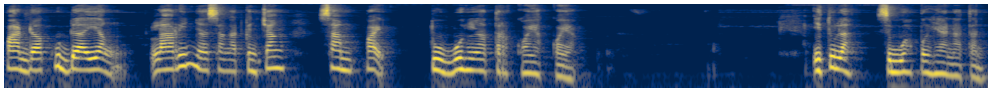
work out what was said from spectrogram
pada kuda yang larinya sangat kencang sampai tubuhnya terkoyak-koyak. Itulah sebuah pengkhianatan.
